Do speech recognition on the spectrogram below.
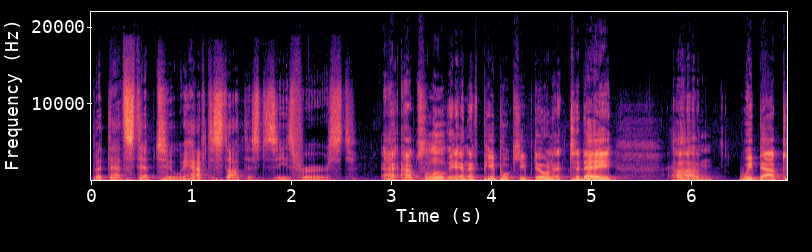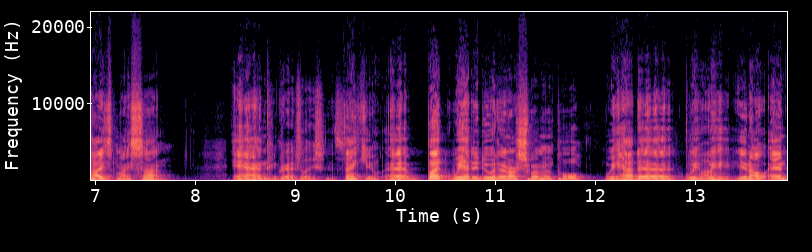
But that's step two. We have to stop this disease first. A- absolutely. And if people keep doing it, today um, we baptized my son. And Congratulations. Thank you. Uh, but we had to do it in our swimming pool. We had to, we, we, you know, and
